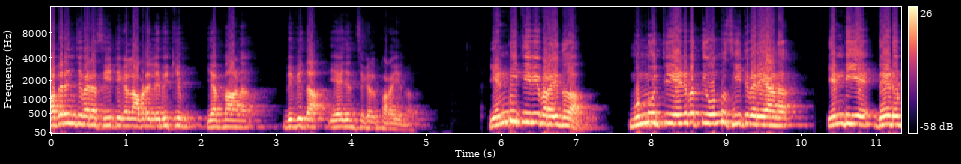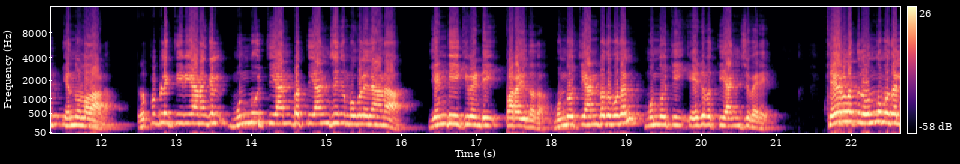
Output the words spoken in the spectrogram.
പതിനഞ്ച് വരെ സീറ്റുകൾ അവിടെ ലഭിക്കും എന്നാണ് വിവിധ ഏജൻസികൾ പറയുന്നത്. എൻ ഡി ടി വി പറയുന്നത് മുന്നൂറ്റി എഴുപത്തി ഒന്ന് സീറ്റ് വരെയാണ് എൻ ഡി എ നേടും എന്നുള്ളതാണ്. റിപ്പബ്ലിക് ടി വി ആണെങ്കിൽ മുന്നൂറ്റി അൻപത്തി അഞ്ചിന് മുകളിലാണ് എൻ ഡി എക്ക് വേണ്ടി പറയുന്നത്. മുന്നൂറ്റി അൻപത് മുതൽ മുന്നൂറ്റി എഴുപത്തി അഞ്ച് വരെ. കേരളത്തിൽ ഒന്ന് മുതൽ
